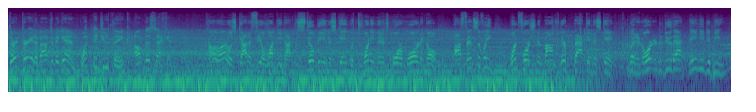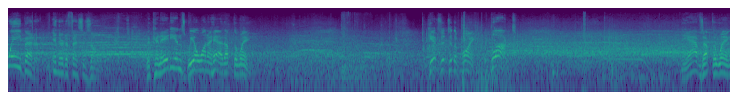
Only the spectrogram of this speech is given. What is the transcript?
Third period about to begin. What did you think of the second? Colorado's got to feel lucky, Doc, to still be in this game with 20 minutes or more to go. Offensively, one fortunate bounce, they're back in this game. But in order to do that, they need to be way better in their defensive zone. The Canadiens wheel one ahead up the wing. Gives it to the point. Blocked. The Avs up the wing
